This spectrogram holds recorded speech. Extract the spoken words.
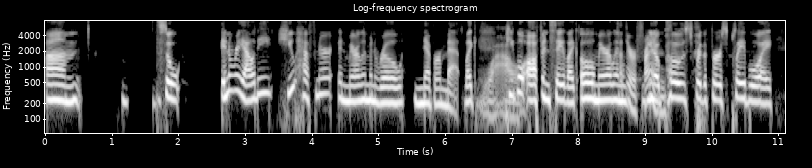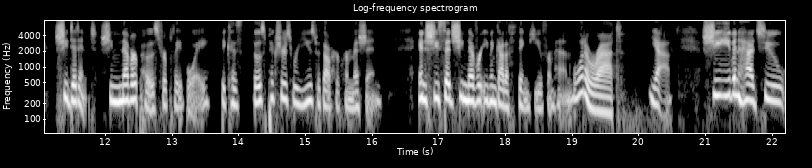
Um, so in reality, Hugh Hefner and Marilyn Monroe never met. Like wow. people often say, like, "Oh, Marilyn, you know, posed for the first Playboy." She didn't. She never posed for Playboy because those pictures were used without her permission. And she said she never even got a thank you from him. what a rat. Yeah. She even had to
